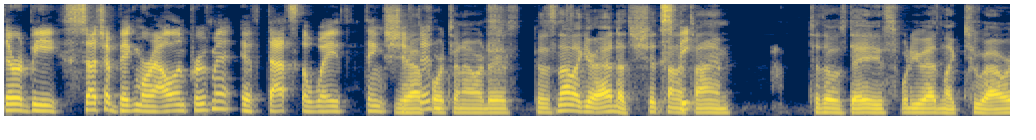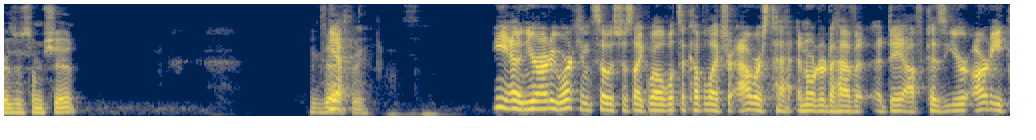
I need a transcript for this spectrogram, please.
there would be such a big morale improvement if that's the way things shifted. Yeah, four 10 hour days. Because it's not like you're adding a shit ton Speak- of time to those days. What are you adding, like two hours or some shit? Exactly. Yeah, and you're already working, so it's just like, well, what's a couple extra hours to in order to have a, a day off? Because you're already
